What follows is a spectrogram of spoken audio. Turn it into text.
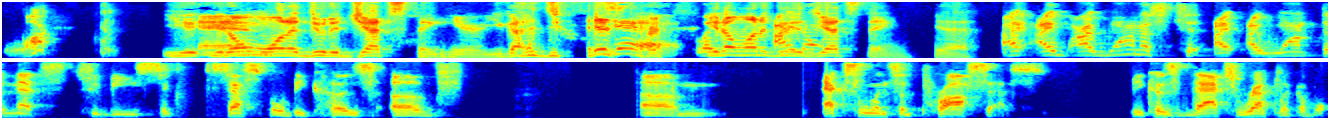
luck. You, you don't want to do the Jets thing here. You got to do this. Yeah, like, you don't want to do I the Jets thing. Yeah. I, I, I want us to, I, I want the Mets to be successful because of um, excellence of process, because that's replicable.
